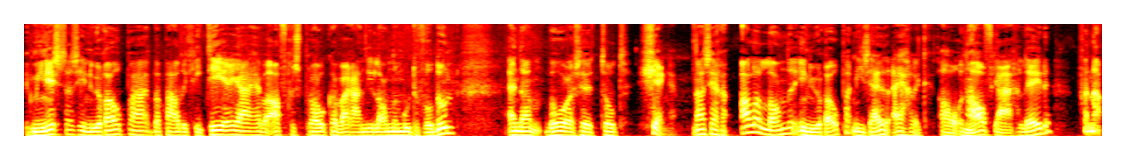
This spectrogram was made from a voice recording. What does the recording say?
ministers in Europa bepaalde criteria hebben afgesproken... waaraan die landen moeten voldoen. En dan behoren ze tot Schengen. Nou zeggen alle landen in Europa, die zeiden het eigenlijk al een half jaar geleden... van nou,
